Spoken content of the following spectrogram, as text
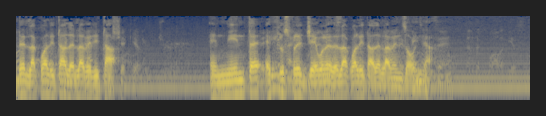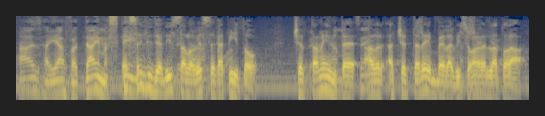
della qualità della verità. E niente è più spregevole della qualità della menzogna. E se l'idealista lo avesse capito, certamente accetterebbe la visione della Torah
